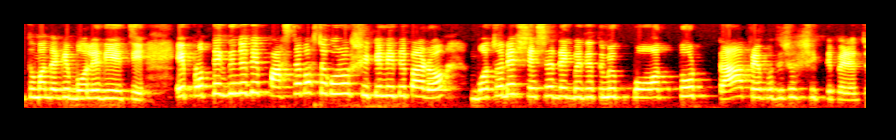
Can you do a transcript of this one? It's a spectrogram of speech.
তোমাদেরকে বলে দিয়েছি। এই প্রত্যেকদিন যদি পাঁচটা পাঁচটা করে শিখে নিতে পারো, বছরের শেষে দেখবে যে তুমি কতটা প্রেপোজিশন শিখতে পেরেছ।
